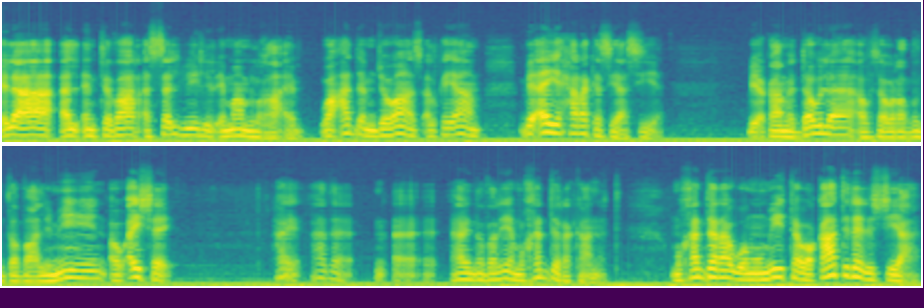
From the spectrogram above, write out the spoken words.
إلى الانتظار السلبي للإمام الغائب وعدم جواز القيام بأي حركة سياسية بإقامة دولة أو ثورة ضد الظالمين أو أي شيء. هاي هذا آه، هاي النظرية مخدرة كانت. مخدرة ومميتة وقاتلة للشيعة.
